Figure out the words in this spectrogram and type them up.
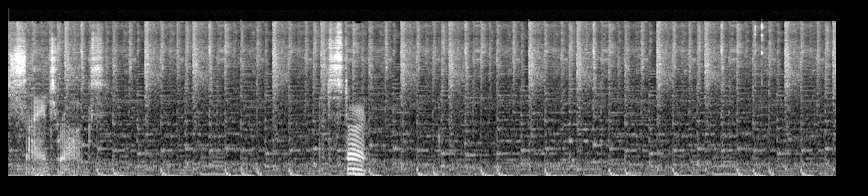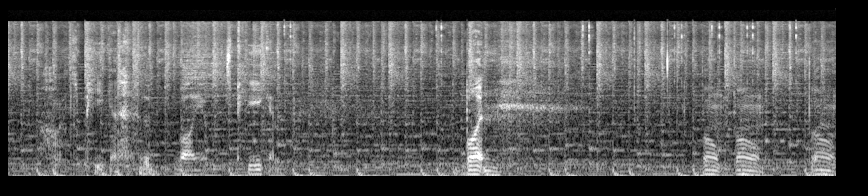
Science rocks. Let's start. Is peaking. Button. Boom, boom, boom.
